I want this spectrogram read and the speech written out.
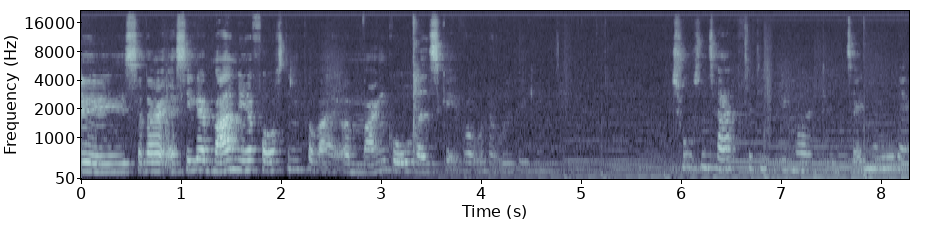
øh, så der er sikkert meget mere forskning på vej, og mange gode redskaber under udvikling. Tusind tak, fordi vi måtte øh, tale med i dag.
